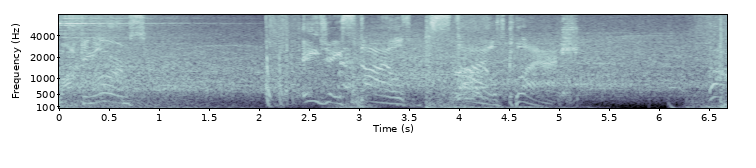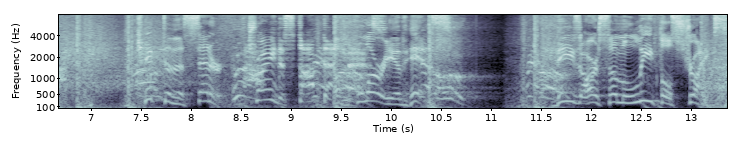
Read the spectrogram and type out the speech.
Locking arms. AJ Styles, Styles clash. Kick to the center, trying to stop that flurry of hits. These are some lethal strikes.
